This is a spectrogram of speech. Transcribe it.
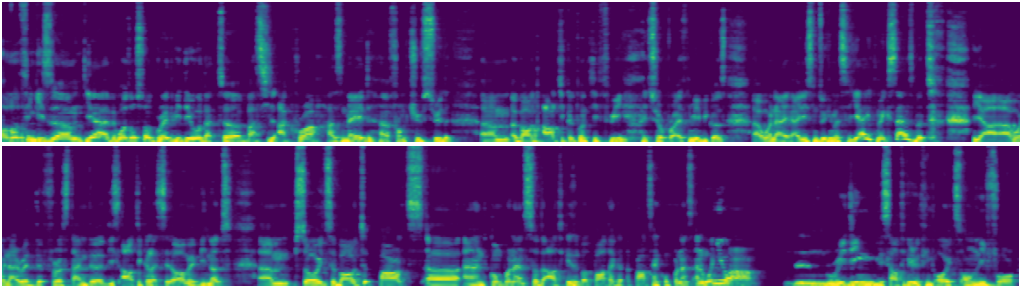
other thing is, um, yeah, there was also a great video that uh, Bassil Akra has made uh, from TÜV Süd um, about Article 23. It surprised me because uh, when I, I, listened to him, I said, yeah, it makes sense. But yeah, uh, when I read the first time the, this article, I said, oh, maybe not. Um, so it's about parts uh, and components. So the article is about part, parts and components. And when you are reading this article, you think, oh, it's only for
